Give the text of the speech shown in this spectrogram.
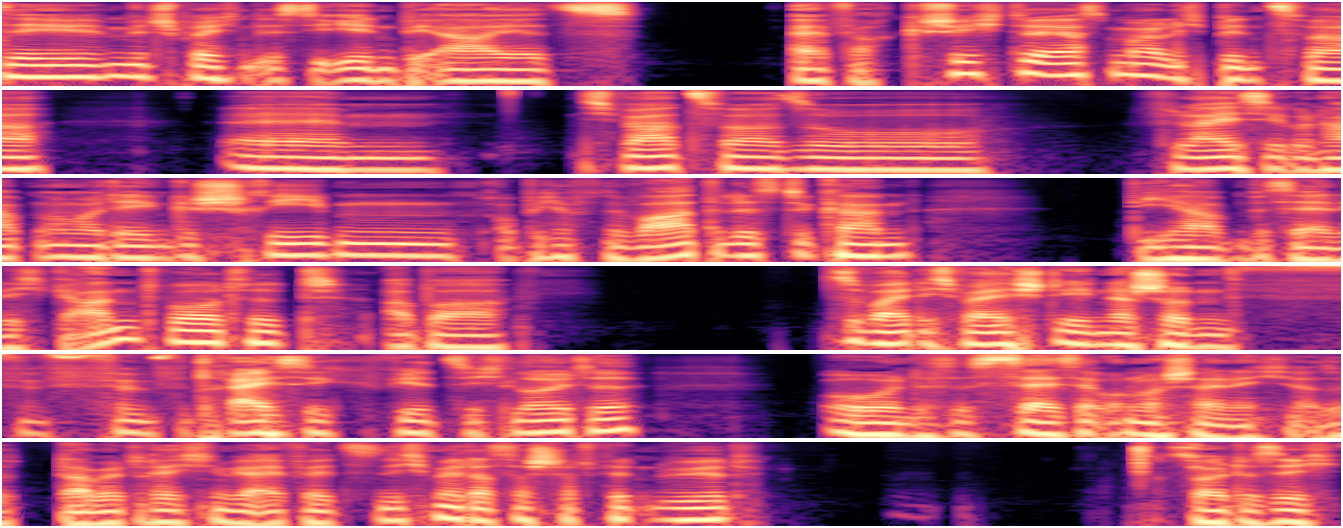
dementsprechend ist die ENBA jetzt einfach Geschichte erstmal. Ich bin zwar, ähm, ich war zwar so fleißig und habe nochmal denen geschrieben, ob ich auf eine Warteliste kann. Die haben bisher nicht geantwortet, aber soweit ich weiß, stehen da schon 35, 40 Leute. Und es ist sehr, sehr unwahrscheinlich. Also damit rechnen wir einfach jetzt nicht mehr, dass das stattfinden wird. Sollte sich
